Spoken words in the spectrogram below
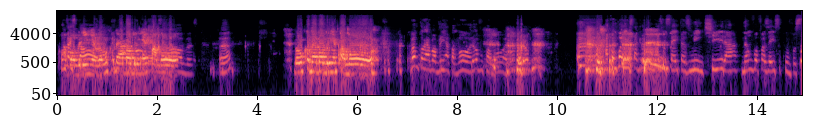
Conta Abobrinha, história, vamos comer com abobrinha com amor. novas. Hã? Vamos comer abobrinha com amor. Vamos comer abobrinha com amor, ovo com amor. Acompanhe o Instagram com mais receitas. Mentira, não vou fazer isso com você.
